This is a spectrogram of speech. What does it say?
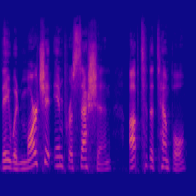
they would march it in procession up to the temple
